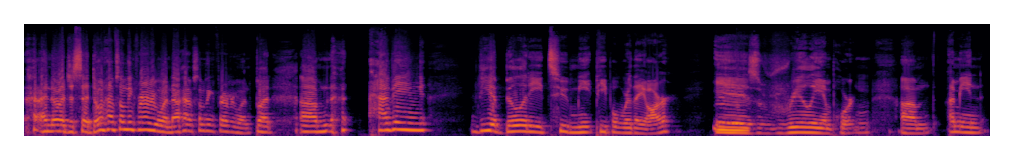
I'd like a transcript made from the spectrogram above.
I know I just said don't have something for everyone. Now have something for everyone. But um, having the ability to meet people where they are mm. is really important. Um, I mean,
